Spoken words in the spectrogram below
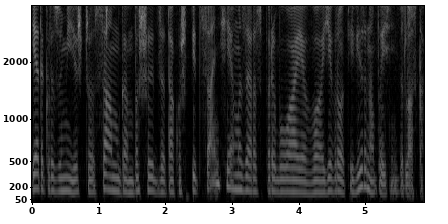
Я так розумію, що сам Гамбашидзе також під санкціями зараз перебуває в Європі. Вірно, поясніть, будь ласка.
